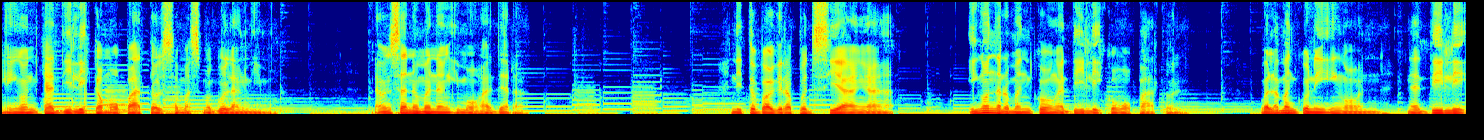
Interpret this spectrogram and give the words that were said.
Ngayon ka dili ka mo patol sa mas magulang nimo. Naunsa naman ang imuha dira? Nito bagrapod siya nga ingon raman ko nga dili ko mo patol. Wala man ko ni ingon na dili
